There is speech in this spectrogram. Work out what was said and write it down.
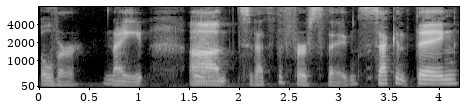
overnight. Yeah. Um, so that's the first thing. Second thing,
